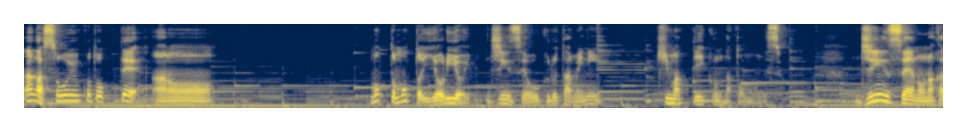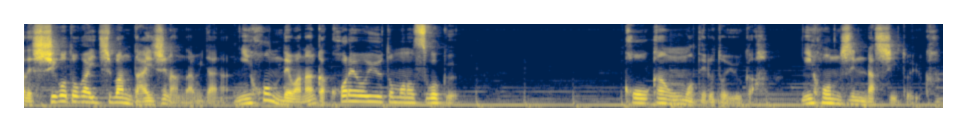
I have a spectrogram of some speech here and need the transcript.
なんかそういうことってあのー、もっともっとより良い人生を送るために決まっていくんだと思うんですよ。人生の中で仕事が一番大事なんだみたいな。日本ではなんかこれを言うとものすごく好感を持てるというか、日本人らしいというか。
